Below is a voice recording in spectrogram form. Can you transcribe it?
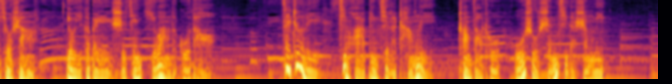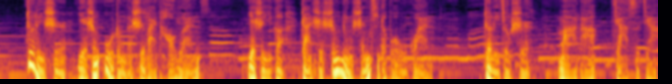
球上有一个被时间遗忘的孤岛，在这里，进化摒弃了常理，创造出无数神奇的生命。这里是野生物种的世外桃源，也是一个展示生命神奇的博物馆。这里就是马达加斯加。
